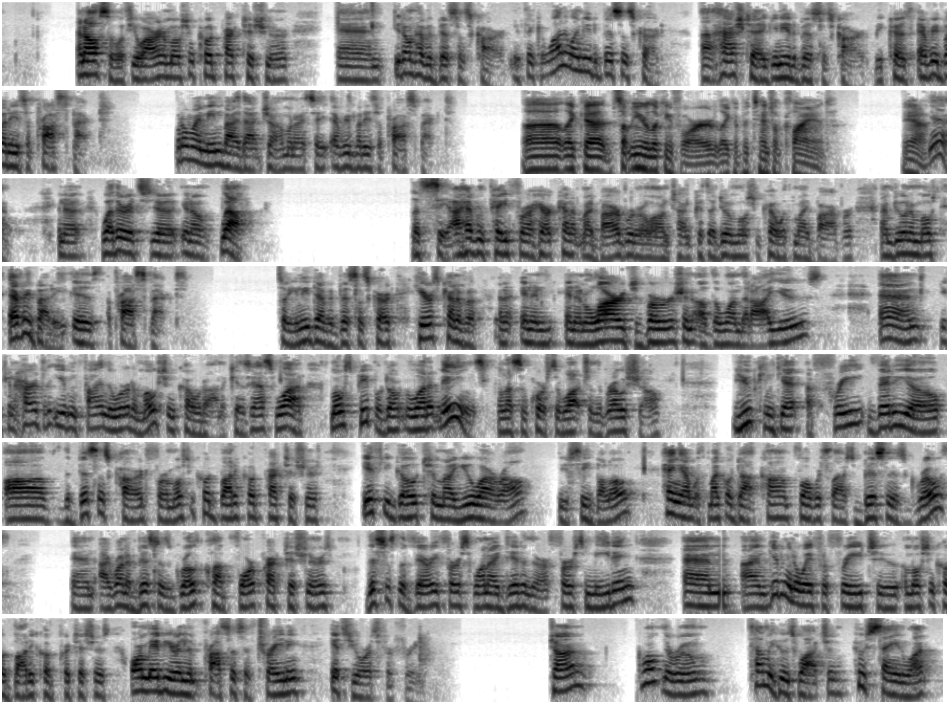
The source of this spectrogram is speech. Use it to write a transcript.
And also, if you are an emotion code practitioner and you don't have a business card, you're thinking, why do I need a business card? Uh, hashtag, you need a business card because everybody is a prospect. What do I mean by that, John, when I say everybody's a prospect? Uh, like uh, something you're looking for, like a potential client. Yeah. Yeah. You know, whether it's, uh, you know, well, let's see, I haven't paid for a haircut at my barber in a long time because I do emotion code with my barber. I'm doing emotion. Everybody is a prospect. So you need to have a business card. Here's kind of a, an, an enlarged version of the one that I use. And you can hardly even find the word emotion code on it because guess what? Most people don't know what it means, unless, of course, they're watching the Bro Show. You can get a free video of the business card for emotion code body code practitioners if you go to my URL you see below, hangoutwithmichael.com forward slash business growth. And I run a business growth club for practitioners. This is the very first one I did in our first meeting. And I'm giving it away for free to emotion code, body code practitioners, or maybe you're in the process of training. It's yours for free. John, go out in the room. Tell me who's watching, who's saying what.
